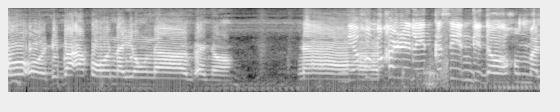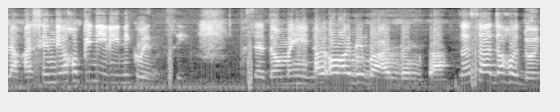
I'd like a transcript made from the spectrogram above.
Oo, di ba ako na yung nag, ano, na... Hindi ako makarelate kasi hindi daw ako malakas. Hindi ako pinili ni Quincy. Kasi daw mahina. oo, di ba, andun ka. Nasad ako dun.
